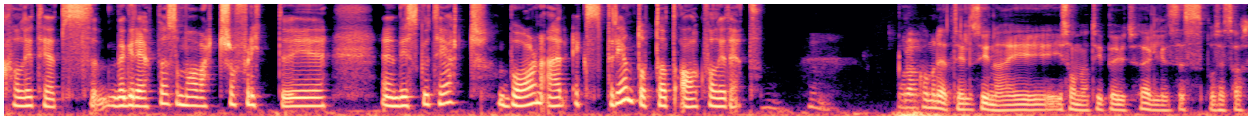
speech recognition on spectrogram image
kvalitetsbegrepet som har vært så flittig Eh, diskutert. Barn er ekstremt opptatt av kvalitet. Hvordan kommer det til syne i, i sånne type utvelgelsesprosesser?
